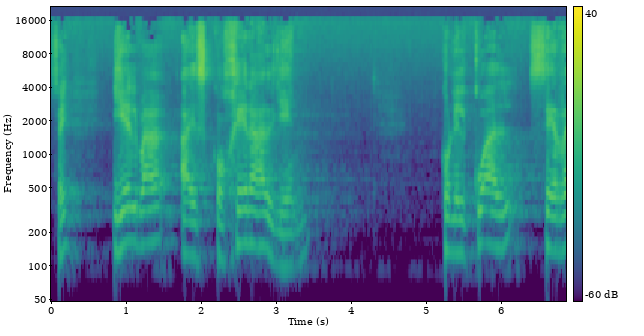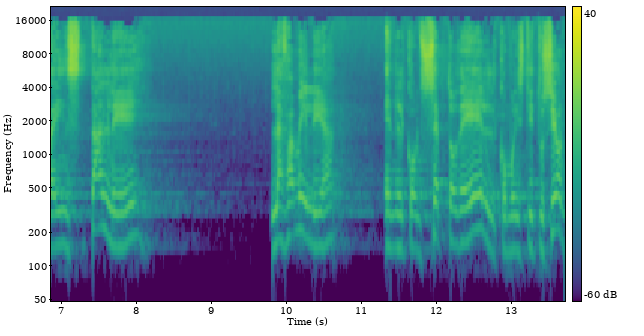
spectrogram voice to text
¿Sí? Y Él va a escoger a alguien con el cual se reinstale la familia en el concepto de Él como institución.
